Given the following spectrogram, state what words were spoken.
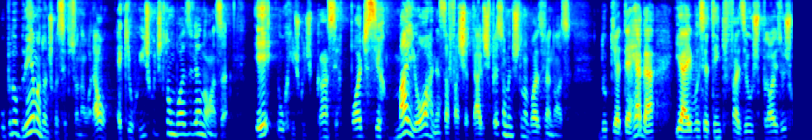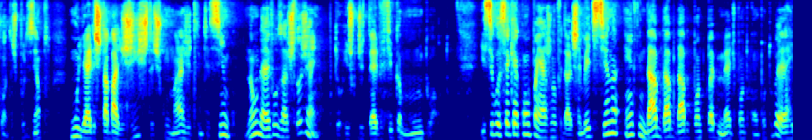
O problema do anticoncepcional oral é que o risco de trombose venosa e o risco de câncer pode ser maior nessa faixa etária, especialmente trombose venosa, do que a TRH, e aí você tem que fazer os prós e os contras. Por exemplo, mulheres tabagistas com mais de 35 não devem usar estrogênio, porque o risco de TEV fica muito alto. E se você quer acompanhar as novidades da medicina, entre em www.pebmed.com.br.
